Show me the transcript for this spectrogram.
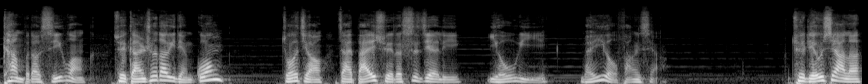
看不到希望，却感受到一点光；左脚在白雪的世界里游离，没有方向，却留下了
